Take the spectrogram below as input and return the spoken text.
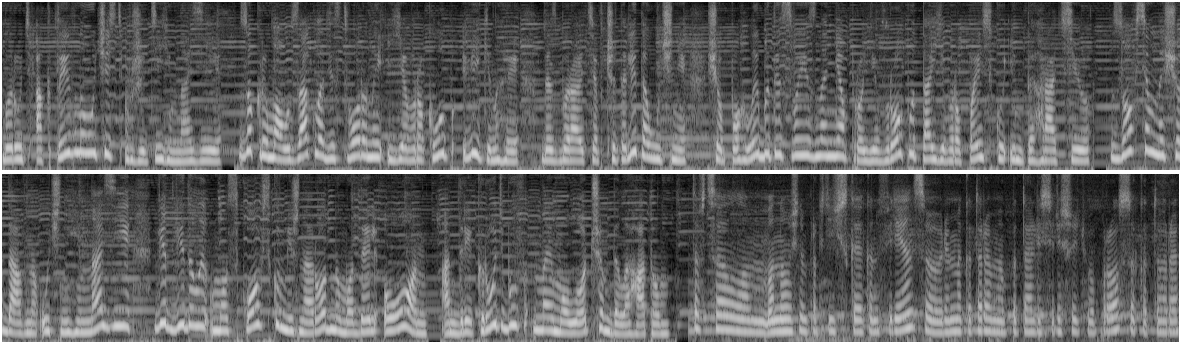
беруть активну участь в житті гімназії. Зокрема, у закладі створений євроклуб Вікінги, де збираються вчителі та учні, щоб поглибити свої знання про Європу та європейську інтеграцію. Зовсім нещодавно учні гімназії відвідали московську міжнародну модель ООН. Андрій Круть був наймолодшим делегатом. Это в целом научно-практическая конференция, во время которой мы пытались решить вопросы, которые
